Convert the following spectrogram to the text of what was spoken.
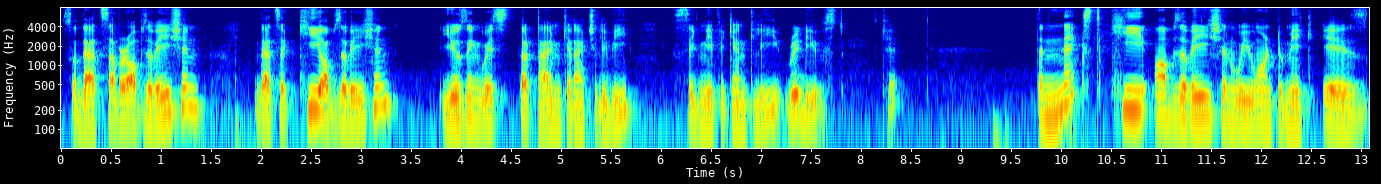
So that's our observation. That's a key observation using which the time can actually be significantly reduced. Okay. The next key observation we want to make is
